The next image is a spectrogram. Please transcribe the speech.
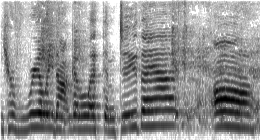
You're really not going to let them do that? Oh,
